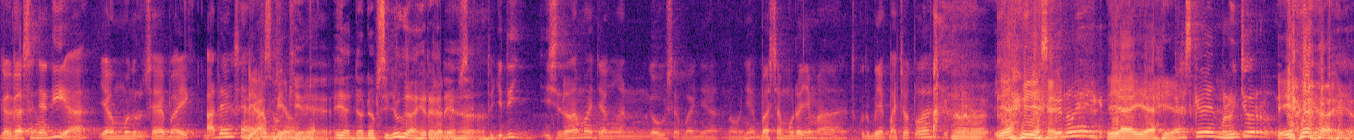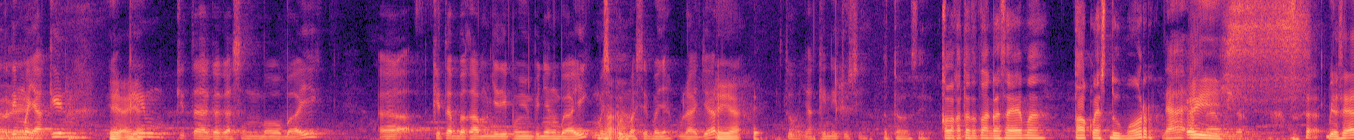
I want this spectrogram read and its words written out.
gagasannya dia yang menurut saya baik ada yang saya Diambil. Oke, Iya. Iya, diadopsi juga akhirnya kan ya. itu jadi istilahnya mah jangan nggak usah banyak namanya bahasa mudanya mah kudu banyak bacot lah gitu Iya, iya. Gaskeun we gitu. Iya, iya, iya. Gaskeun, meluncur. Iya. Yang penting mah yakin, Iya, yakin kita gagasan bawa baik, eh, kita bakal menjadi pemimpin yang baik meskipun masih banyak belajar. Iya. Itu yakin itu sih. Betul sih. Kalau kata tetangga saya mah talk less do more. Nah, bener. Biasanya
